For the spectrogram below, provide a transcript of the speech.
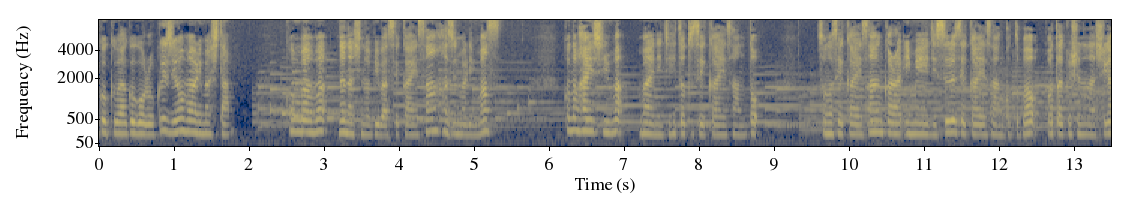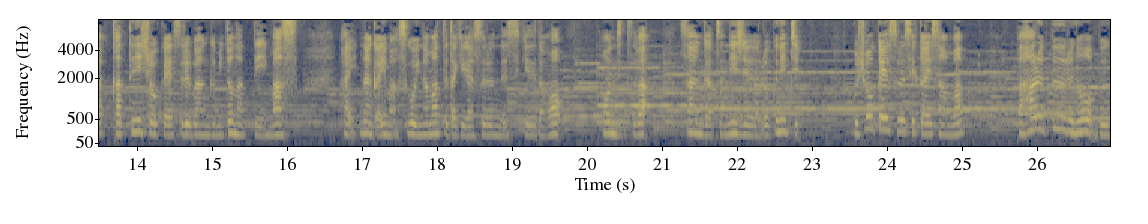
刻は午後6時を回りました。こんばんは。七種のビバ世界遺産始まります。この配信は毎日一つ世界遺産とその世界遺産からイメージする世界遺産言葉を私のなしが勝手に紹介する番組となっています。はい。なんか今すごいなまってた気がするんですけれども本日は3月26日ご紹介する世界遺産はパハルプールの仏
